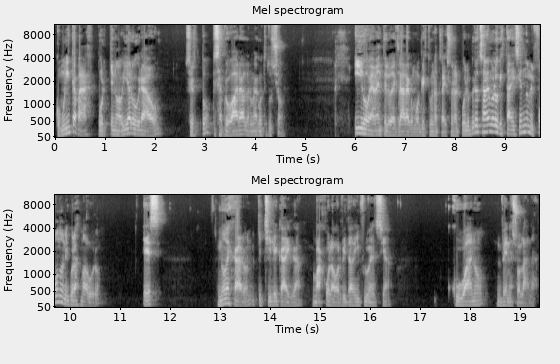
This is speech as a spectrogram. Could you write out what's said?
como un incapaz porque no había logrado, ¿cierto?, que se aprobara la nueva constitución. Y obviamente lo declara como que esto es una traición al pueblo. Pero sabemos lo que está diciendo en el fondo Nicolás Maduro. Es, no dejaron que Chile caiga bajo la órbita de influencia cubano-venezolana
